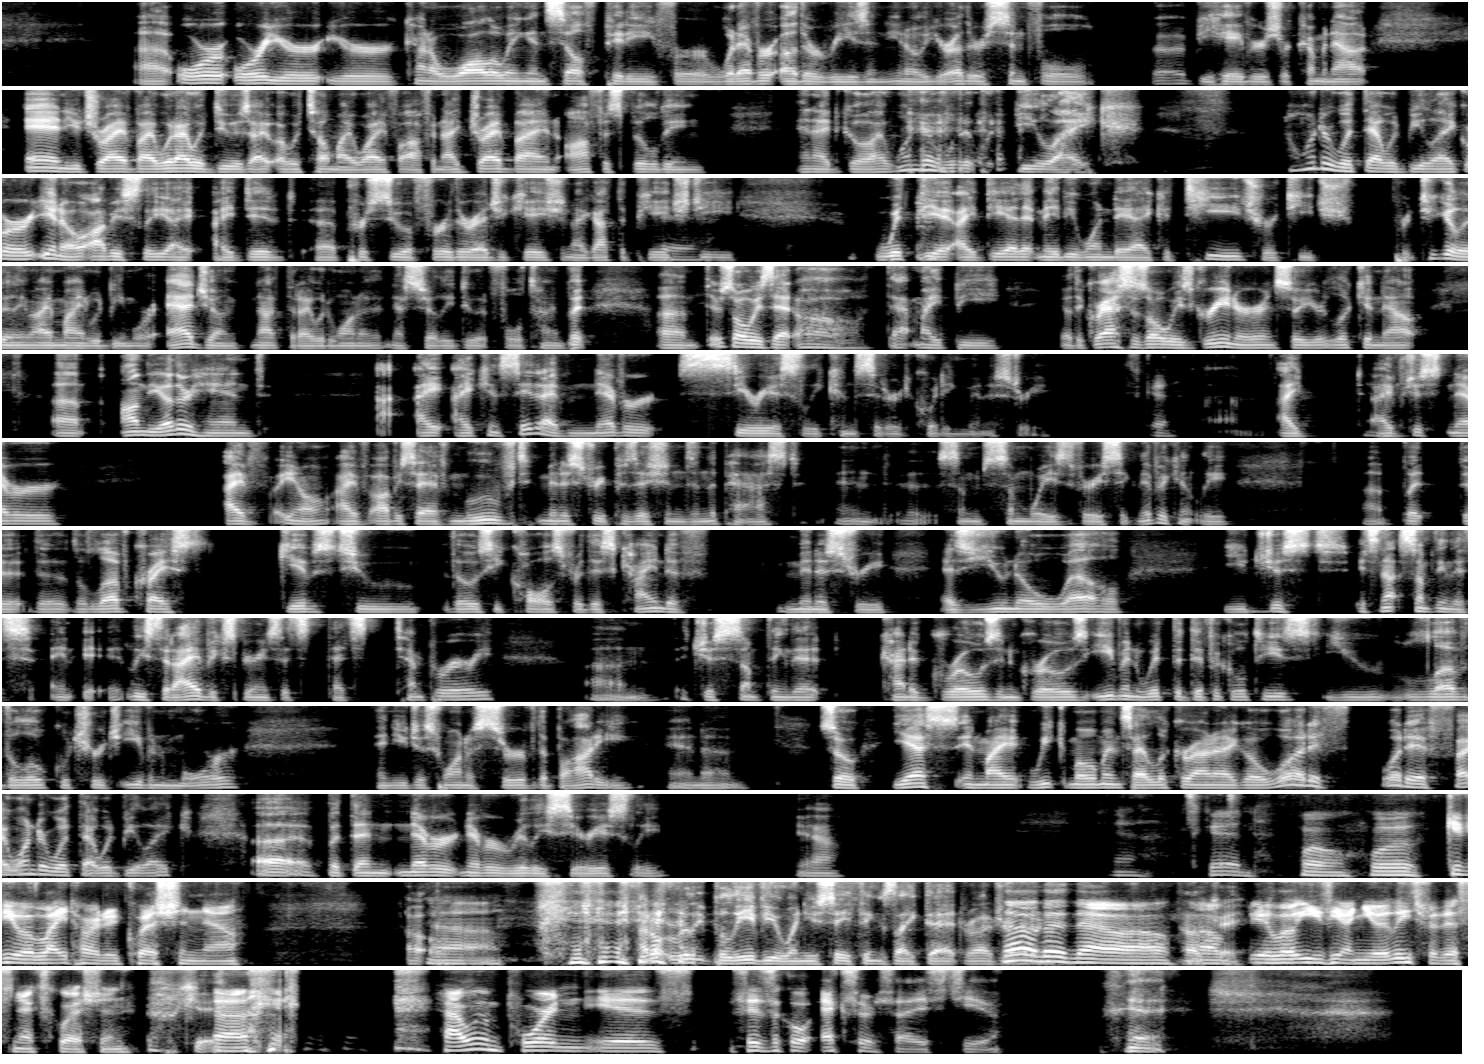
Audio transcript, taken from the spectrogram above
uh, or or you're you're kind of wallowing in self pity for whatever other reason. You know, your other sinful uh, behaviors are coming out, and you drive by. What I would do is I, I would tell my wife often. I'd drive by an office building, and I'd go, I wonder what it would be like. I wonder what that would be like. Or you know, obviously, I I did uh, pursue a further education. I got the PhD. Yeah with the idea that maybe one day I could teach or teach particularly my mind would be more adjunct not that i would want to necessarily do it full time but um, there's always that oh that might be you know the grass is always greener and so you're looking out uh, on the other hand I, I can say that i've never seriously considered quitting ministry it's good um, i i've just never i've you know i've obviously i've moved ministry positions in the past and uh, some some ways very significantly. Uh, but the, the the love Christ gives to those he calls for this kind of ministry, as you know well, you just it's not something that's at least that I've experienced that's that's temporary. Um, it's just something that kind of grows and grows even with the difficulties you love the local church even more and you just want to serve the body and um, so yes, in my weak moments, I look around and I go, "What if? What if? I wonder what that would be like." Uh, but then never, never really seriously. Yeah. Yeah, it's good. Well, we'll give you a lighthearted question now. Uh, I don't really believe you when you say things like that, Roger. No, no, no I'll, okay. I'll, be a little easy on you, at least for this next question. Okay. Uh, how important is physical exercise to you?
